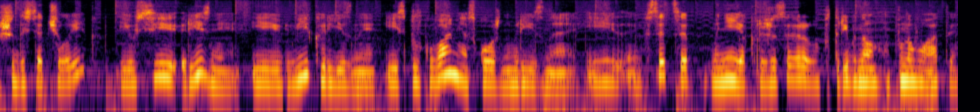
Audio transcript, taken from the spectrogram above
60 е, чоловік, і усі різні, і вік різний, і спілкування з кожним різне. І все це мені, як режисеру, потрібно опанувати.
